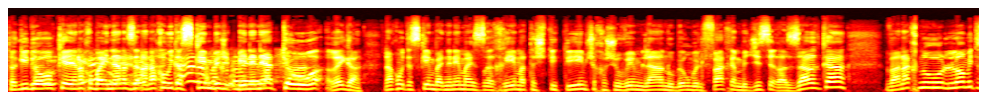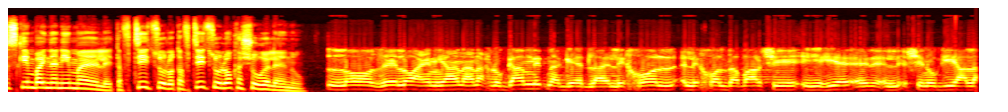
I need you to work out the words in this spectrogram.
תגידו אוקיי, אנחנו כן, בעניין הזה, אנחנו מתעסקים בענייני התאורה, רגע, אנחנו מתעסקים בעניינים האזרחיים התשתיתיים שחשובים לנו באום אל-פחם, בג'יסר א-זרקא, ואנחנו לא מתעסקים בעניינים האלה. תפציצו, לא תפציצו, לא קשור אלינו. לא, זה לא העניין, אנחנו גם נתנגד לכל, לכל דבר שיהיה, שנוגע ל,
